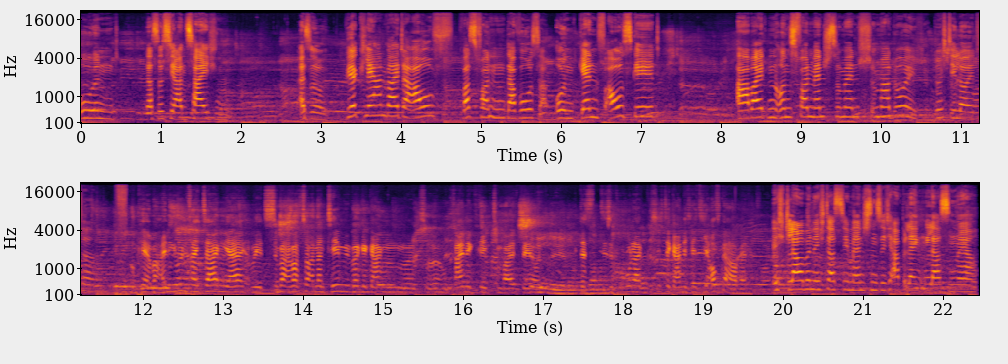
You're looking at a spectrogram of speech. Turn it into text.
Und das ist ja ein Zeichen. Also wir klären weiter auf, was von Davos und Genf ausgeht, arbeiten uns von Mensch zu Mensch immer durch, durch die Leute. Okay, aber einige würden vielleicht sagen, ja, jetzt sind wir einfach zu anderen Themen übergegangen, zum Ukraine-Krieg zum Beispiel, und dass diese Corona-Geschichte gar nicht richtig aufgearbeitet wurde. Ich glaube nicht, dass die Menschen sich ablenken lassen mehr.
